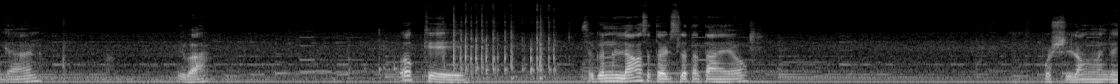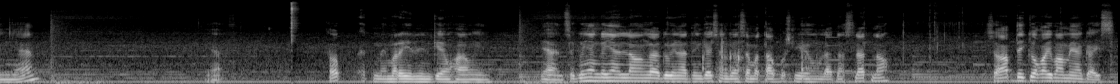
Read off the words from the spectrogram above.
Ayan. Diba? Okay. So, ganun lang. Sa third slot na tayo. Push lang ng ganyan. Hop, at may maririnig kayong hangin. Yan. So, ganyan-ganyan lang ang gagawin natin guys hanggang sa matapos nyo yung lahat ng slot, no? So, update ko kayo mamaya guys.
